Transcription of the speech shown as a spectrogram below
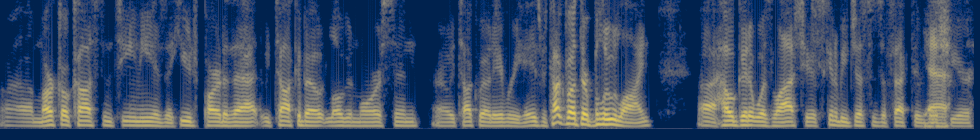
Uh, Marco Costantini is a huge part of that. We talk about Logan Morrison. Uh, we talk about Avery Hayes. We talk about their blue line, uh, how good it was last year. It's going to be just as effective yeah. this year.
